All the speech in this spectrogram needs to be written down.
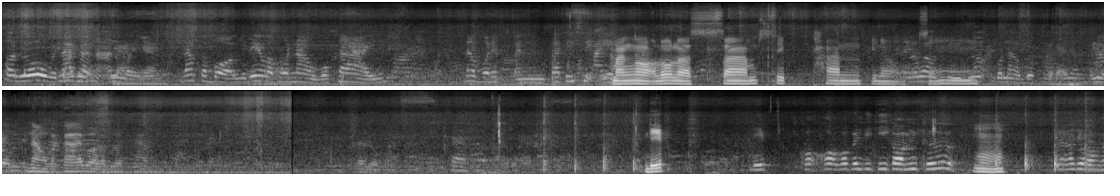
พอโลเบิดจักหาหน่วยเราก็บอกอยู่ได้ว่าบ่เน่าบ่ขายเราบ่ได้เป็นปฏิเสธมาเงาะโลละสามสิบพันพี่น้องแล้วว่าถูกเนาะบ่เน่าบ่ขายแล้วรวมเน่ากระกายบอกลำรสชาติแล้วลงมาใช่ดิฟ ดิบขอขอว่าเป็นพิธีกรมันคืออืมแล้วก็จะเอาไป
